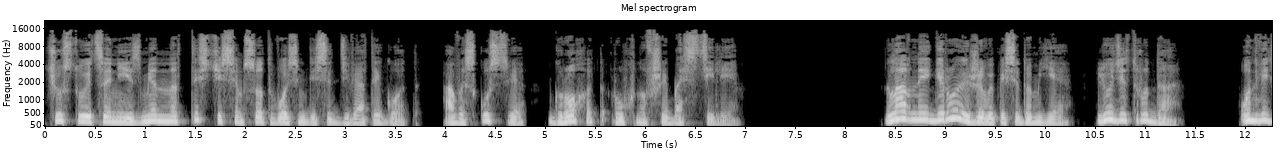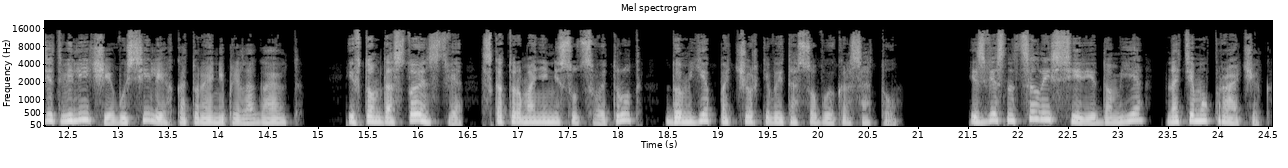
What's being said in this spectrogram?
чувствуется неизменно 1789 год, а в искусстве — грохот рухнувшей Бастилии. Главные герои живописи Домье — люди труда. Он видит величие в усилиях, которые они прилагают, и в том достоинстве, с которым они несут свой труд, Домье подчеркивает особую красоту. Известны целые серии Домье на тему прачек.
